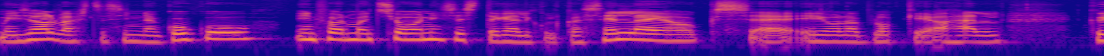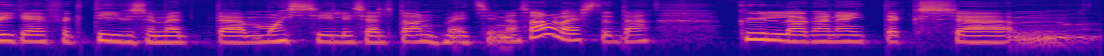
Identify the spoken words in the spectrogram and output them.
me ei salvesta sinna kogu informatsiooni, sest tegelikult ka selle jaoks ei ole plokiahel kõige efektiivsem, et äh, massiliselt andmeid sinna salvestada, küll aga näiteks ähm,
